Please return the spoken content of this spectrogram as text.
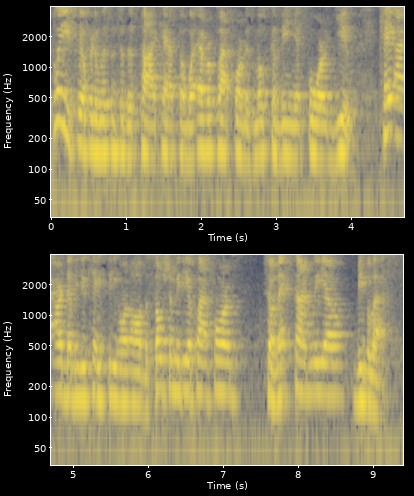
Please feel free to listen to this podcast on whatever platform is most convenient for you. KIRWKC on all the social media platforms. Till next time, Leo, be blessed.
